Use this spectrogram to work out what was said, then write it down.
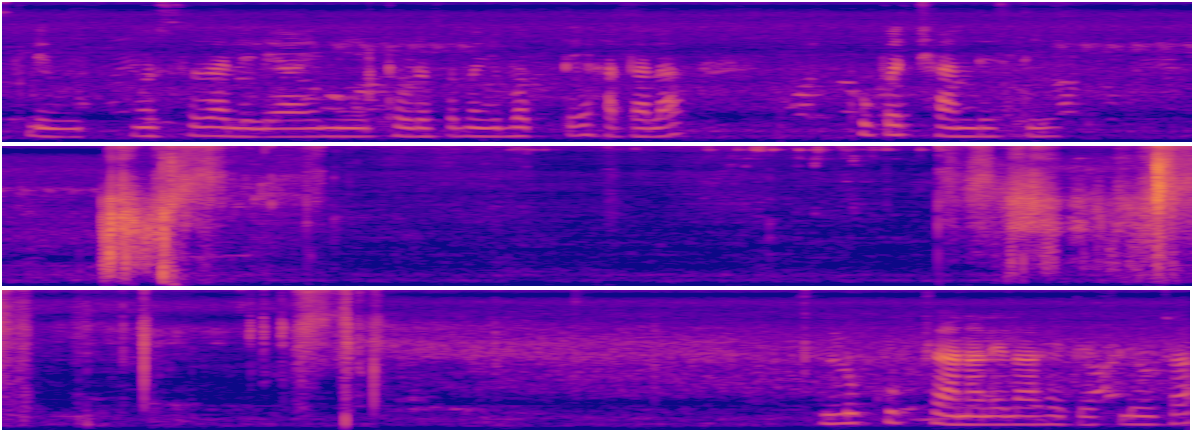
स्लीव मस्त झालेली आहे. मी थोडंसं म्हणजे बघते हाताला. खूपच छान दिसते. लुक खूप छान आलेला आहे त्या स्लीवचा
